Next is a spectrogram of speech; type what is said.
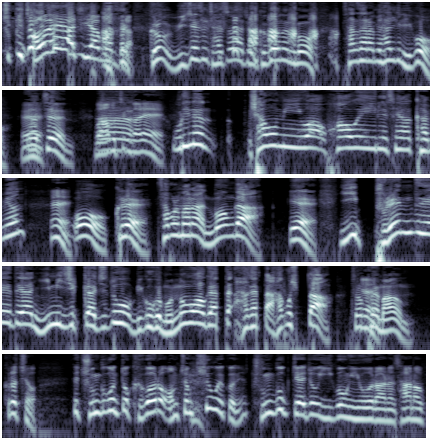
죽기 전에 해야지, 이 양반들아. 그럼 위젯을 잘 써야죠. 그거는 뭐 산 사람이 할 일이고. 네. 여하튼 뭐, 아무튼 아, 간에, 우리는 샤오미와 화웨이를 생각하면 네. 오 그래 사볼 만한 무언가 예 이 브랜드에 대한 이미지까지도 미국을 못 넘어가겠다 하겠다 하고 싶다 트럼프의 네. 마음 그렇죠. 중국은 또 그거를 엄청 키우고 있거든요. 중국 제조 2025라는 산업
